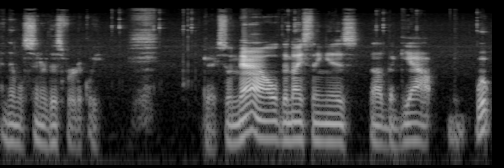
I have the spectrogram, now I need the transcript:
And then we'll center this vertically. Okay, so now the nice thing is uh, the gap. Whoop.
